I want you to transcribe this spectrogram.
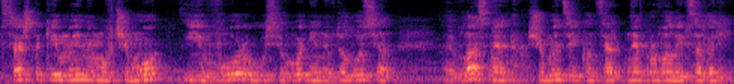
Все ж таки ми не мовчимо, і ворогу сьогодні не вдалося, е, власне, щоб ми цей концерт не провели взагалі.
